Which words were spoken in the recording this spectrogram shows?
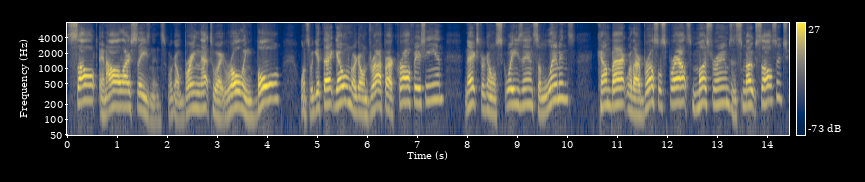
salt, and all our seasonings. We're going to bring that to a rolling boil. Once we get that going, we're going to drop our crawfish in. Next, we're going to squeeze in some lemons, Come back with our Brussels sprouts, mushrooms, and smoked sausage.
